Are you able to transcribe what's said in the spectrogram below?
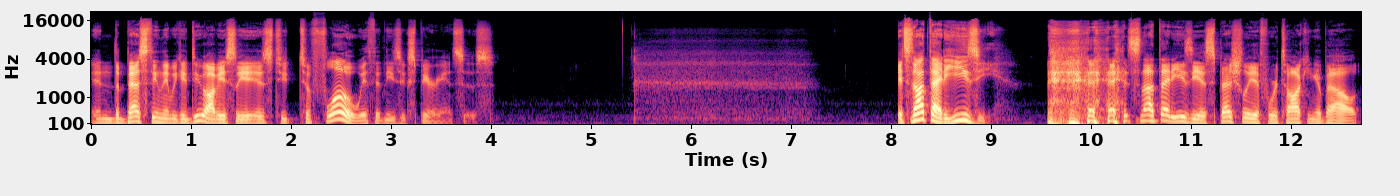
And the best thing that we can do, obviously, is to, to flow within these experiences. It's not that easy. it's not that easy, especially if we're talking about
